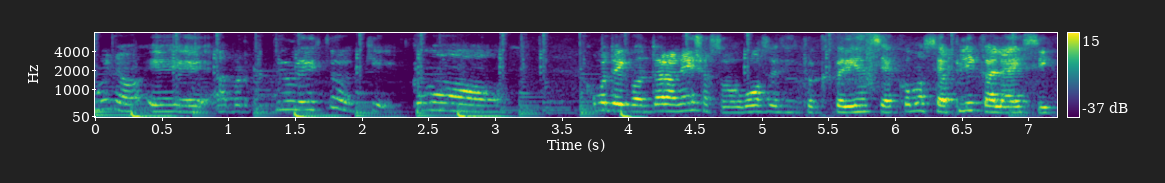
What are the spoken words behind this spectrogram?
Bueno, eh, a partir de esto, ¿cómo, ¿cómo te contaron ellos o vos desde tu experiencia, cómo se aplica la ESI?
